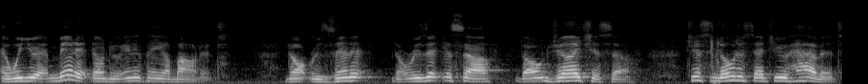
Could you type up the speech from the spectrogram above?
And when you admit it, don't do anything about it. Don't resent it. Don't resent yourself. Don't judge yourself. Just notice that you have it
